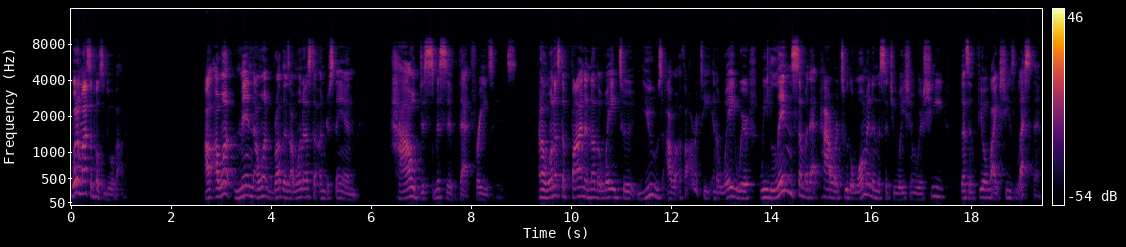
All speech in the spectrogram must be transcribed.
What am I supposed to do about it? I, I want men, I want brothers, I want us to understand how dismissive that phrase is. And I want us to find another way to use our authority in a way where we lend some of that power to the woman in the situation where she doesn't feel like she's less than.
